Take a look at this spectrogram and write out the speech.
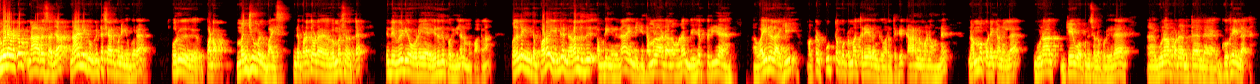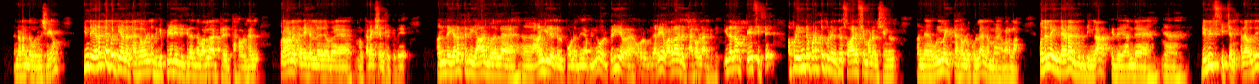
நம்மளே வணக்கம். நான் அரஸ் ராஜா. நான் இன்னைக்கு உங்ககிட்ட ஷேர் பண்ணிக்க போற ஒரு படம் மஞ்சுமல் பாய்ஸ். இந்த படத்தோட விமர்சனத்தை இந்த வீடியோவுடைய இறுதி பகுதியில் நம்ம பார்க்கலாம். முதல்ல இந்த படம் எங்கே நடந்தது அப்படிங்கிறது தான் இன்னைக்கு தமிழ்நாடு அளவில் மிகப்பெரிய வைரலாகி மக்கள் கூட்ட கூட்டமாக திரையரங்கு வர்றதுக்கு காரணமான ஒன்று நம்ம கொடைக்கானலில் குணா கேவ் அப்படின்னு சொல்லப்படுகிற குணா படம் எடுத்த அந்த குகையில் நடந்த ஒரு விஷயம். இந்த இடத்தை பற்றியான தகவல் அதுக்கு பின்னாடி இருக்கிற அந்த வரலாற்று தகவல்கள் புராண கதைகளில் இதோட கனெக்ஷன் இருக்குது. அந்த இடத்துக்கு யார் முதல்ல ஆங்கிலேயர்கள் போனது அப்படின்னு ஒரு பெரிய ஒரு நிறைய வரலாறு தகவலாக இருக்குது. இதெல்லாம் பேசிட்டு அப்புறம் இந்த படத்துக்குள்ள இருக்கிற சுவாரஸ்யமான விஷயங்கள் அந்த உண்மை தகவலுக்குள்ள நம்ம வரலாம். முதல்ல இந்த இடம் இருக்குது பார்த்தீங்களா இது அந்த டெவில்ஸ் கிச்சன் அதாவது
